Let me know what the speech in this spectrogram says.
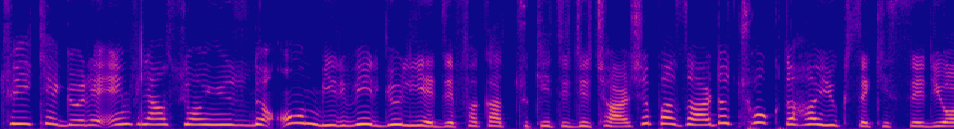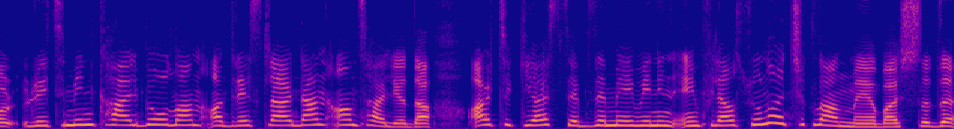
TÜİK'e göre enflasyon %11,7 fakat tüketici çarşı pazarda çok daha yüksek hissediyor. Üretimin kalbi olan adreslerden Antalya'da artık yaş sebze meyvenin enflasyonu açıklanmaya başladı.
